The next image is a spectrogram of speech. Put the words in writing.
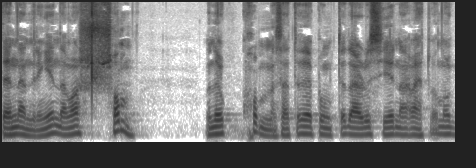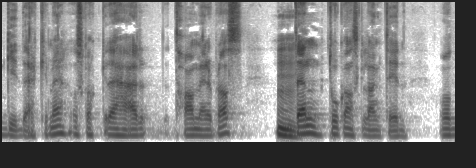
den endringen, den var sånn. Men det å komme seg til det punktet der du sier nei, vet du hva, nå gidder jeg ikke mer, nå skal ikke det her ta mer plass, Mm. den tok ganske lang tid. Og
